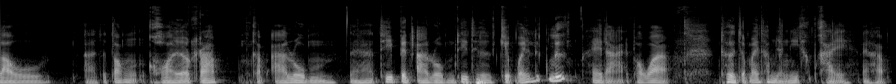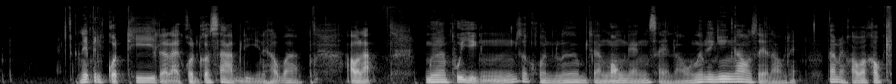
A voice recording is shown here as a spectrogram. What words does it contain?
เราอาจจะต้องคอยรับกับอารมณ์นะฮะที่เป็นอารมณ์ที่เธอเก็บไว้ลึกๆให้ได้ เพราะว่าเธอจะไม่ทำอย่างนี้กับใครนะครับ นี่เป็นกฎที่หลาย ๆ คนก็ทราบดีนะครับว่า เอาละเมื่อผู้หญิงสักคนเริ่มจะงองแงงใส่เรา เริ่มจะงี่เง่าใส่เราเนี่ยนั่นหมายความว่าเขาแค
